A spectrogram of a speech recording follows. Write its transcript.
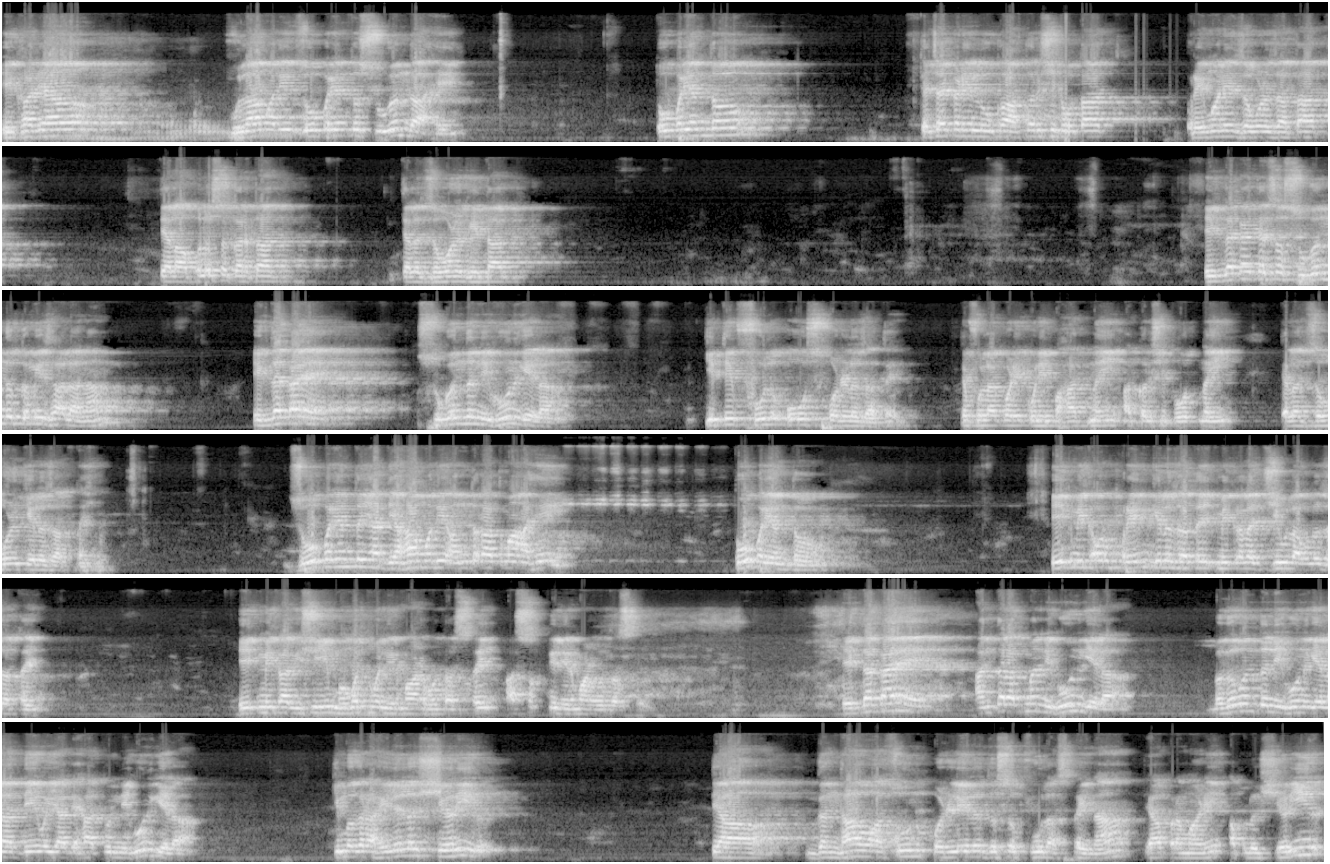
एखाद्या फुलामध्ये जोपर्यंत सुगंध आहे तोपर्यंत त्याच्याकडे लोक आकर्षित होतात प्रेमाने जवळ जातात त्याला आपलंस करतात त्याला जवळ घेतात. एकदा काय त्याचा सुगंध कमी झाला ना एकदा काय सुगंध निघून गेला की ते फुल ओस पडलं जात त्या फुलाकडे कोणी पाहत नाही आकर्षित होत नाही त्याला जवळ केलं जात नाही. जोपर्यंत या देहामध्ये अंतरात्मा आहे तोपर्यंत एकमेकावर प्रेम केलं जातं एकमेकाला जीव लावलं जात एकमेकाविषयी ममत्व निर्माण होत असते आसक्ती निर्माण होत असते. एकदा काय अंतरात्मा निघून गेला भगवंत निघून गेला देव या देहातून निघून गेला की मग राहिलेलं शरीर त्या गंधा वाचून पडलेलं जसं फूल असतंय ना त्याप्रमाणे आपलं शरीर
